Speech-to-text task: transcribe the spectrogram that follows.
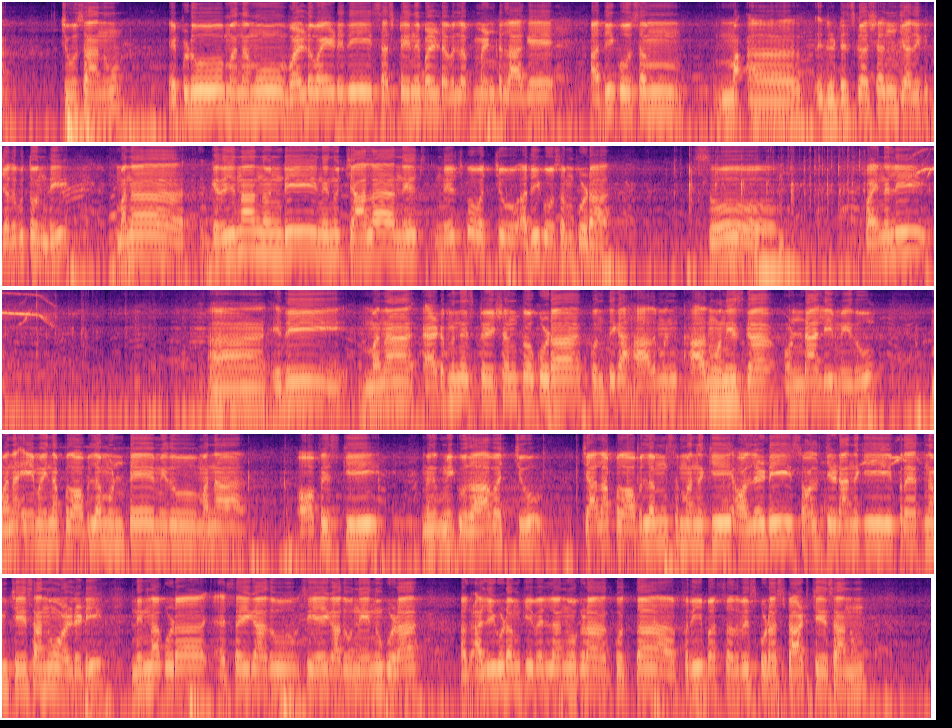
చూశాను. ఇప్పుడు మనము వరల్డ్ వైడ్ది సస్టైనబుల్ డెవలప్మెంట్ లాగే అది కోసం ఇది డిస్కషన్ జరుగు జరుగుతుంది. మన గిరిజన నుండి నేను చాలా నేర్చు నేర్చుకోవచ్చు అది కోసం కూడా. సో ఫైనలీ ఇది మన అడ్మినిస్ట్రేషన్తో కూడా కొద్దిగా హార్మోన్ హార్మోనియస్గా ఉండాలి మీరు. మన ఏమైనా ప్రాబ్లం ఉంటే మీరు మన ఆఫీస్కి మీకు రావచ్చు. చాలా ప్రాబ్లమ్స్ మనకి ఆల్రెడీ సాల్వ్ చేయడానికి ప్రయత్నం చేశాను ఆల్రెడీ. నిన్న కూడా ఎస్ఐ గారు సిఐ గారు నేను కూడా అలీగూడెంకి వెళ్ళాను. అక్కడ కొత్త ఫ్రీ బస్ సర్వీస్ కూడా స్టార్ట్ చేశాను.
